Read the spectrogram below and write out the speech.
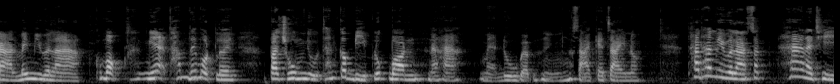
การไม่มีเวลาเขาบอกเนี้ยทำได้หมดเลย ประชุมอยู่ท่านก็บีบลูกบอลนะคะแหมดูแบบสาแก่ใจเนาะถ้าท่านมีเวลาสักห้านาที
